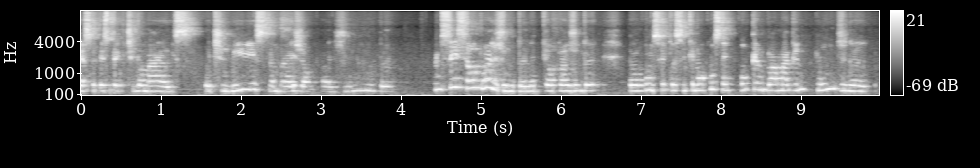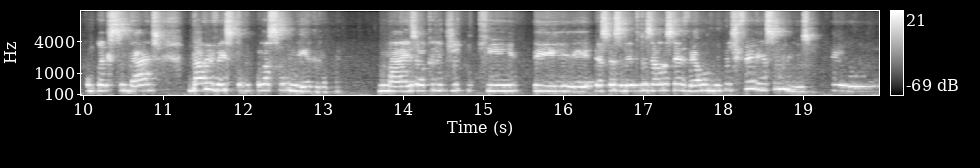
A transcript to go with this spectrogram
essa perspectiva mais otimista, mais de autoajuda. Não sei se é autoajuda, né? Porque autoajuda é um conceito assim que não consegue contemplar a magnitude, né? a complexidade da vivência da população negra. Né? Mas eu acredito que essas letras elas revelam muita diferença mesmo. Eu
